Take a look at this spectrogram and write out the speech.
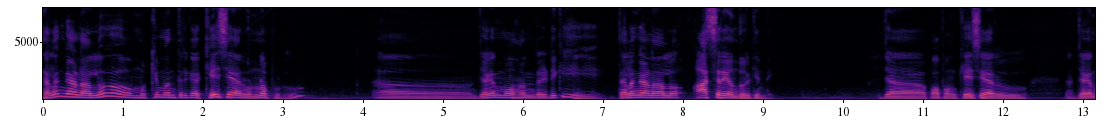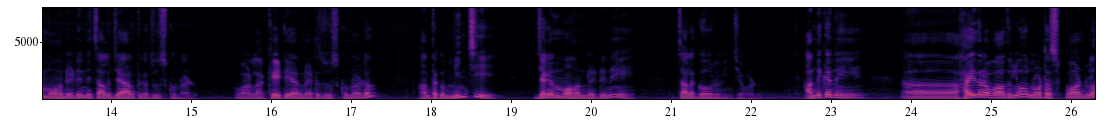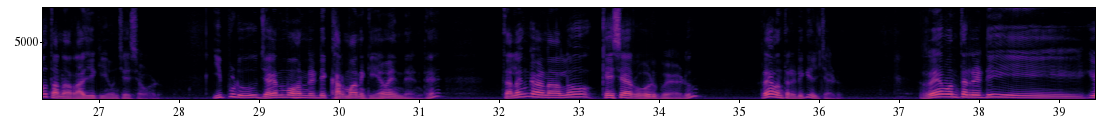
తెలంగాణలో ముఖ్యమంత్రిగా కేసీఆర్ ఉన్నప్పుడు జగన్మోహన్ రెడ్డికి తెలంగాణలో ఆశ్రయం దొరికింది. జ పాపం కేసీఆర్ జగన్మోహన్ రెడ్డిని చాలా జాగ్రత్తగా చూసుకున్నాడు. వాళ్ళ కేటీఆర్ని ఎట చూసుకున్నాడో. అంతకు మించి జగన్మోహన్ రెడ్డిని చాలా గౌరవించేవాడు. అందుకని హైదరాబాదులో లోటస్ పాండ్లో తన రాజకీయం చేసేవాడు. ఇప్పుడు జగన్మోహన్ రెడ్డి కర్మానికి ఏమైంది అంటే తెలంగాణలో కేసీఆర్ ఓడిపోయాడు రేవంత్ రెడ్డి గెలిచాడు. రేవంత్ రెడ్డి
